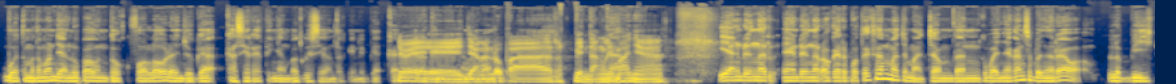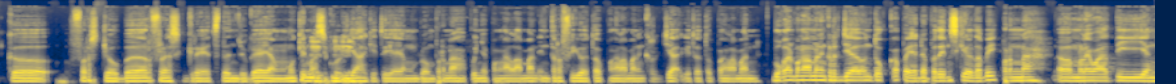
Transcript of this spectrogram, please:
buat teman-teman jangan lupa untuk follow dan juga kasih rating yang bagus ya untuk ini. Yoi, jangan lupa bintang Nah, limanya. yang denger yang denger OKR podcast kan macam-macam dan kebanyakan sebenarnya lebih ke first jobber, fresh grads dan juga yang mungkin masih Mhm. kuliah gitu ya yang belum pernah punya pengalaman interview atau pengalaman kerja gitu atau pengalaman bukan pengalaman kerja untuk apa ya dapetin skill tapi pernah eh, melewati yang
